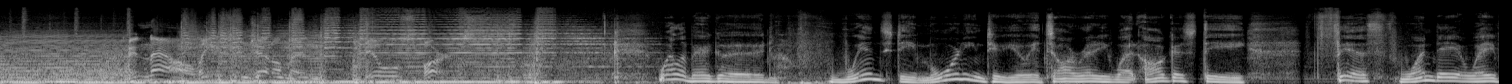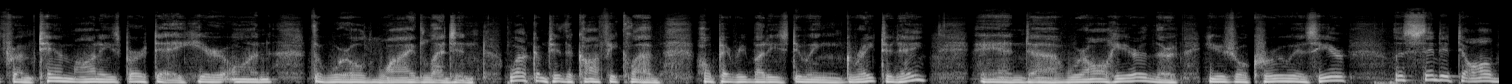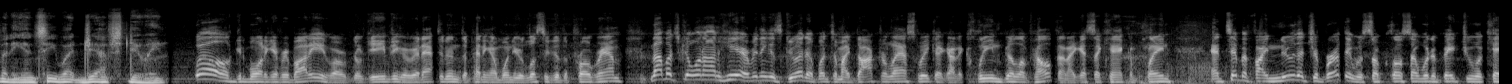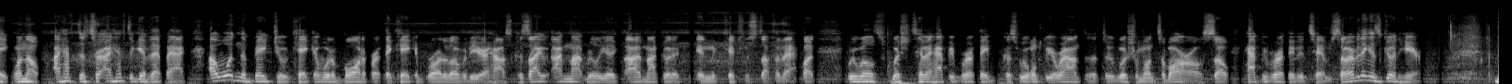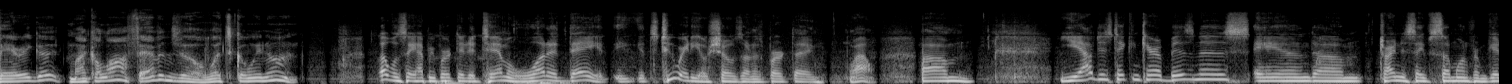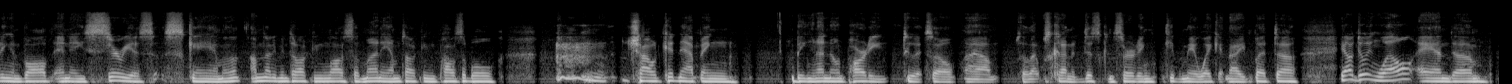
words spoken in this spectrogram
Ladies and gentlemen, Bill Sparks. Well, a very good Wednesday morning to you. It's already, what, August the 5th, one day away from Tim Ani's birthday here on the Worldwide Legend. Welcome to the Coffee Club. Hope everybody's doing great today. And uh, we're all here. The usual crew is here. Let's send it to Albany and see what Jeff's doing. Well, good morning, everybody, or good evening, or good afternoon, depending on when you're listening to the program. Not much going on here. Everything is good. I went to my doctor last week. I got a clean bill of health, and I guess I can't complain. And Tim, if I knew that your birthday was so close, I would have baked you a cake. Well, no, I have to. I have to give that back. I wouldn't have baked you a cake. I would have bought a birthday cake and brought it over to your house because I'm not really. I'm not good at in the kitchen stuff of that. But we will wish Tim a happy birthday because we won't be around to, to wish him one tomorrow. So happy birthday to Tim. So everything is good here. Very good. Michael Off, Evansville. What's going on? Well, we'll say happy birthday to Tim. What a day. It's two radio shows on his birthday. Wow. Um, yeah, just taking care of business and um, trying to save someone from getting involved in a serious scam. I'm not even talking loss of money, I'm talking possible child kidnapping being an unknown party to it. So, um, so that was kind of disconcerting, keeping me awake at night. But uh, yeah, doing well and um,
